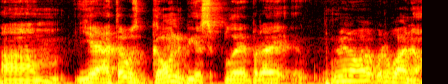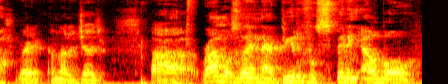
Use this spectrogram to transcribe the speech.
Um, yeah, I thought it was going to be a split, but I, you know what? What do I know, right? I'm not a judge. Uh, Ramos landing that beautiful spinning elbow,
